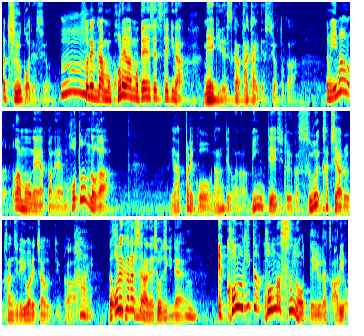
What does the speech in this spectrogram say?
まあ、中古ですよ。うん。それかもうこれはもう伝説的な名機ですから高いですよとか。でも今はもうねやっぱねもうほとんどがやっぱりこうなんていうのかなヴィンテージというかすごい価値ある感じで言われちゃうっていうか。はい。で俺からしたらね正直ね、うん。えこのギターこんなすんの？っていうやつあるよ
